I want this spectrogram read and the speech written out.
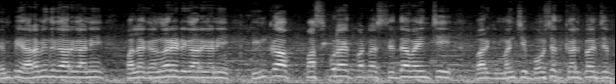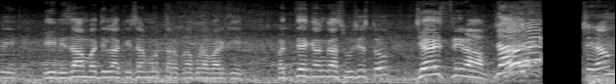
ఎంపీ అరవింద్ గారు కానీ పల్లె గంగారెడ్డి గారు కానీ ఇంకా పసుపు రైతు పట్ల శ్రద్ధ వహించి వారికి మంచి భవిష్యత్తు కల్పాలని చెప్పి ఈ నిజామాబాద్ జిల్లా కిసాన్ మూర్తి తరఫున కూడా వారికి ప్రత్యేకంగా సూచిస్తూ జై శ్రీరామ్. శ్రీరామ్.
